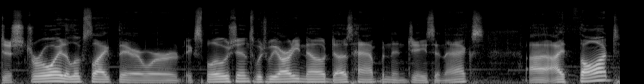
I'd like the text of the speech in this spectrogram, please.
destroyed. It looks like there were explosions, which we already know does happen in Jason X. Uh, I thought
